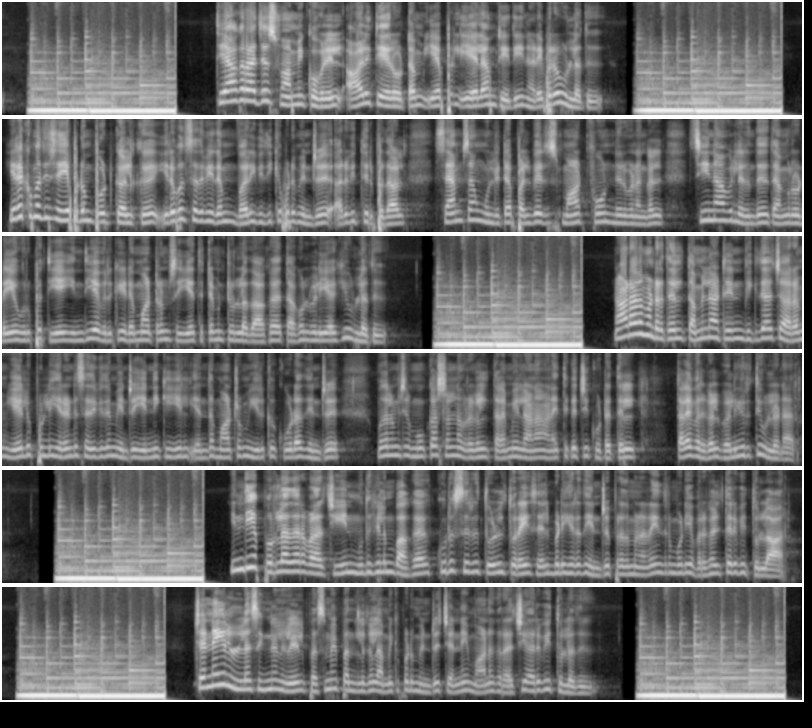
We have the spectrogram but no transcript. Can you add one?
தியாகராஜ சுவாமி கோவிலில் ஆழி தேரோட்டம் ஏப்ரல் ஏழாம் தேதி நடைபெற உள்ளது. இறக்குமதி செய்யப்படும் பொருட்களுக்கு இருபது சதவீதம் வரி விதிக்கப்படும் என்று அறிவித்திருப்பதால் சாம்சங் உள்ளிட்ட பல்வேறு ஸ்மார்ட் போன் நிறுவனங்கள் சீனாவிலிருந்து தங்களுடைய உற்பத்தியை இந்தியாவிற்கு இடமாற்றம் செய்ய திட்டமிட்டுள்ளதாக தகவல் வெளியாகியுள்ளது. நாடாளுமன்றத்தில் தமிழ்நாட்டின் விகிதாச்சாரம் ஏழு புள்ளி இரண்டு சதவீதம் என்ற எண்ணிக்கையில் எந்த மாற்றமும் இருக்கக்கூடாது என்று முதலமைச்சர் மு ஸ்டாலின் அவர்கள் தலைமையிலான அனைத்துக் கட்சி கூட்டத்தில் தலைவர்கள் வலியுறுத்தியுள்ளனர். இந்திய பொருளாதார வளர்ச்சியின் முதுகெலும்பாக குறு சிறு தொழில்துறை செயல்படுகிறது என்று பிரதமர் நரேந்திர மோடி அவர்கள் தெரிவித்துள்ளார். சென்னையில் உள்ள சிக்னல்களில் பசுமை பந்தல்கள் அமைக்கப்படும் என்று சென்னை மாநகராட்சி அறிவித்துள்ளது.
